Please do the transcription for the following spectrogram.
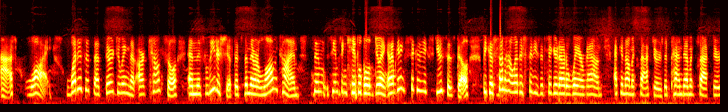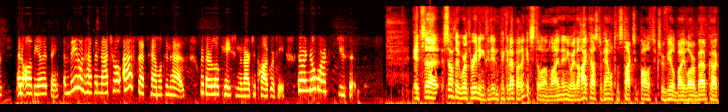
ask why. What is it that they're doing that our council and this leadership that's been there a long time seems incapable of doing? And I'm getting sick of the excuses, Bill, because somehow other cities have figured out a way around economic factors and pandemic factors and all the other things. And they don't have the natural assets Hamilton has with our location and our topography. There are no more excuses. It's uh, something worth reading if you didn't pick it up. I think it's still online anyway. The High Cost of Hamilton's Toxic Politics Revealed by Laura Babcock.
